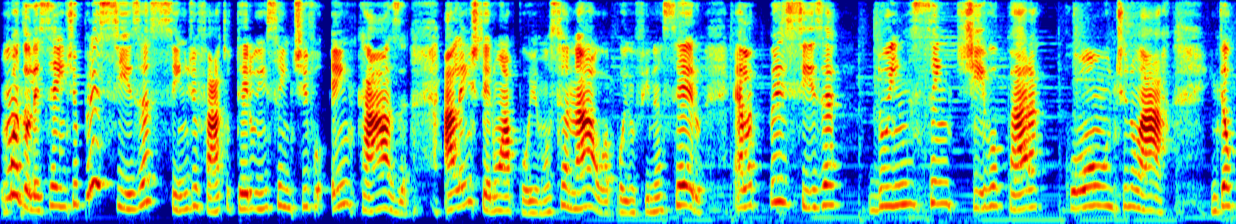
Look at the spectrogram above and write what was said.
Uma adolescente precisa, sim, de fato, ter o um incentivo em casa. Além de ter um apoio emocional, apoio financeiro, ela precisa do incentivo para continuar. Então,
